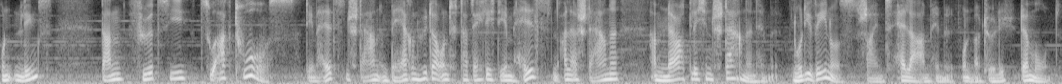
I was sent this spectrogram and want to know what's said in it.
unten links, dann führt sie zu Arcturus, dem hellsten Stern im Bärenhüter und tatsächlich dem hellsten aller Sterne am nördlichen Sternenhimmel. Nur die Venus scheint heller am Himmel und natürlich der Mond.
